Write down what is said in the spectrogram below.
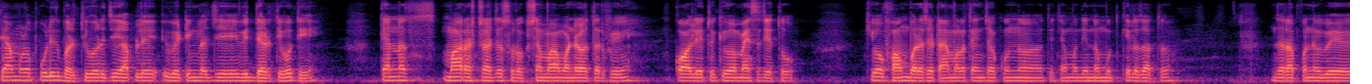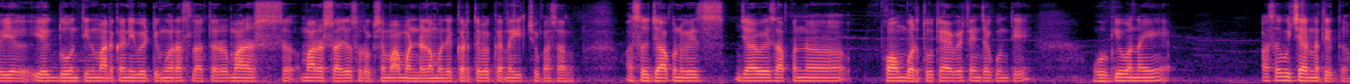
त्यामुळं पोलीस भरतीवर जे आपले वेटिंगला जे विद्यार्थी होते त्यांनाच महाराष्ट्र राज्य सुरक्षा महामंडळातर्फे कॉल येतो किंवा मॅसेज येतो किंवा फॉर्म भरायच्या टायमाला त्यांच्याकडून त्याच्यामध्ये नमूद केलं जातं. जर आपण वे एक दोन तीन मार्कांनी वेटिंगवर असला तर महाराष्ट्र महाराष्ट्र राज्य सुरक्षा महामंडळामध्ये कर्तव्य करणं इच्छुक असाल. असं ज्या आपण वेळेस ज्यावेळेस आपण फॉर्म भरतो त्यावेळेस त्यांच्याकडून ते हो किंवा नाही असं विचारण्यात येतं.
